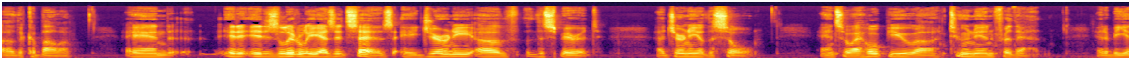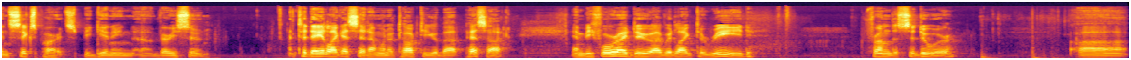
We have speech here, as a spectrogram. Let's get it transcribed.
uh, the Kabbalah. And it, it is literally, as it says, a journey of the Spirit a Journey of the Soul. And so I hope you uh, tune in for that. It'll be in six parts beginning uh, very soon. Today, like I said, I want to talk to you about Pesach. And before I do, I would like to read from the Siddur, uh,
